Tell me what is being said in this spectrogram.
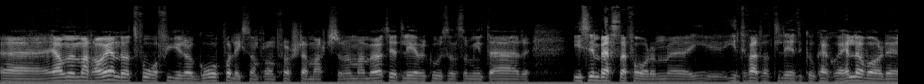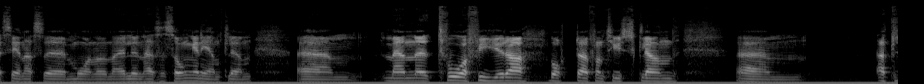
Uh, ja, men man har ju ändå 2-4 att gå på liksom från första matchen och man möter ett Leverkusen som inte är i sin bästa form. Uh, inte för att Atletico kanske heller varit det senaste månaderna eller den här säsongen egentligen. Um, men 2-4 borta från Tyskland. Um, att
